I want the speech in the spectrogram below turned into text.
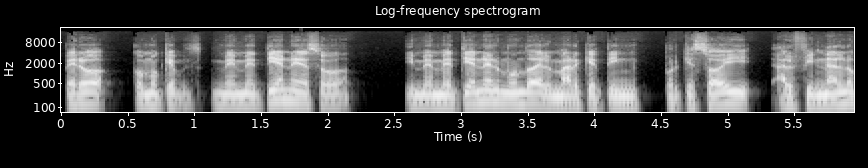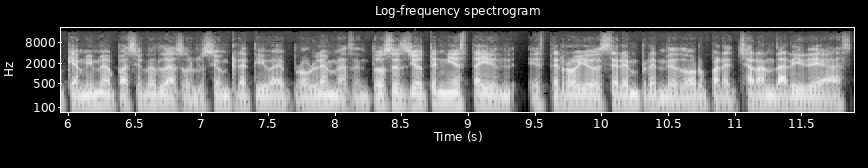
Pero como que me metí en eso y me metí en el mundo del marketing porque soy, al final lo que a mí me apasiona es la solución creativa de problemas. Entonces yo tenía esta, este rollo de ser emprendedor para echar a andar ideas,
